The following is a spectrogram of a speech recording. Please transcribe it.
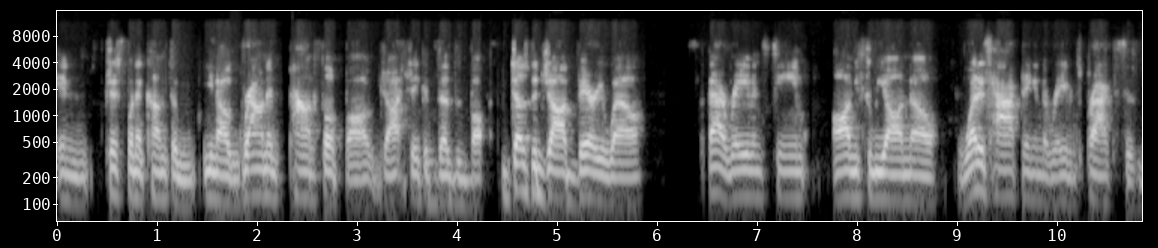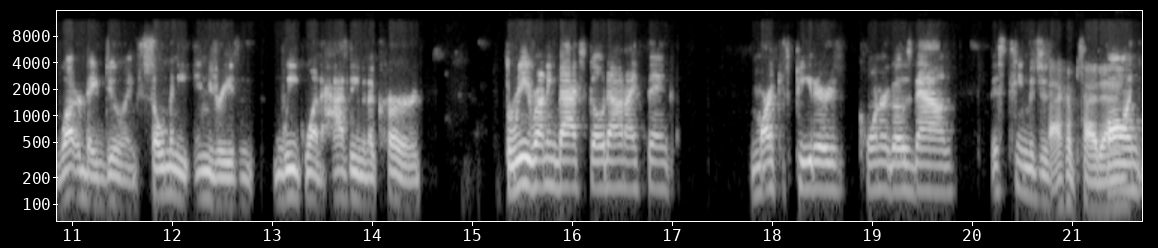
in just when it comes to you know ground and pound football, Josh Jacobs does the ball, does the job very well. That Ravens team, obviously, we all know what is happening in the Ravens practices. What are they doing? So many injuries in week one hasn't even occurred. Three running backs go down, I think. Marcus Peters, corner goes down. This team is just backup tight end. falling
